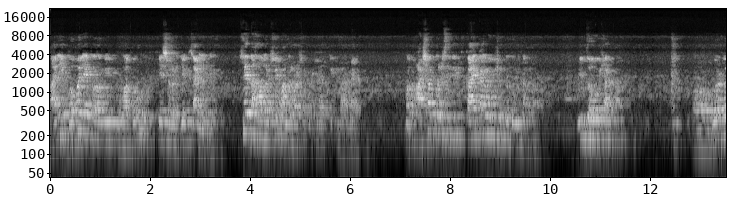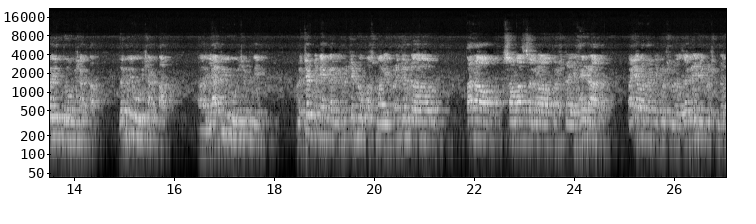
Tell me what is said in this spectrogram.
आणि बबल इकॉनॉमी उभा करून हे सगळं जग चाललेलं आहे हे दहा वर्षे पंधरा वर्षापेक्षा टिकणार नाही मग अशा परिस्थितीत काय काय होऊ शकतं तुम्ही सांगा. युद्ध होऊ शकता. वर्गयुद्ध होऊ शकतात जमिनी होऊ शकतात यादी होऊ शकते प्रचंड बेकारी प्रचंड उपासमारी प्रचंड तणाव समाज सगळा प्रश्न हैराण पर्यावरणाचे प्रश्न जगण्याचे प्रश्न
